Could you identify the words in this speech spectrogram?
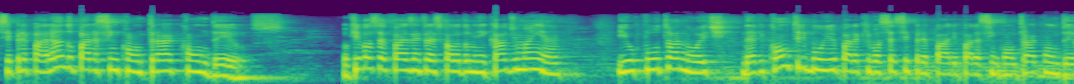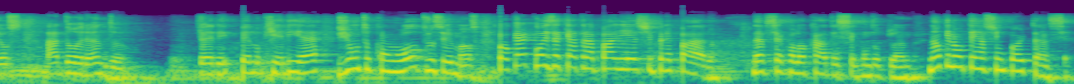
se preparando para se encontrar com Deus. O que você faz entre a escola dominical de manhã e o culto à noite deve contribuir para que você se prepare para se encontrar com Deus, adorando pelo que Ele é, junto com outros irmãos. Qualquer coisa que atrapalhe este preparo deve ser colocado em segundo plano. Não que não tenha sua importância,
